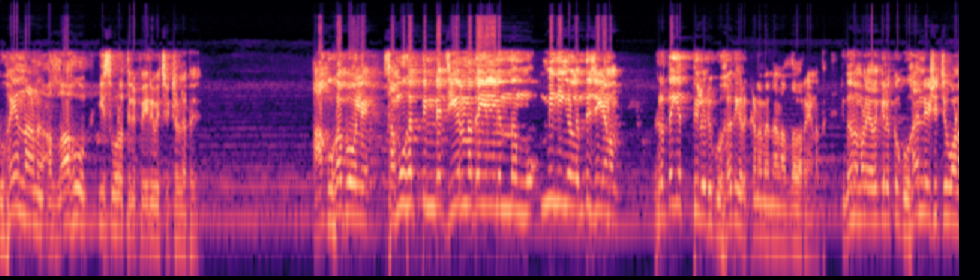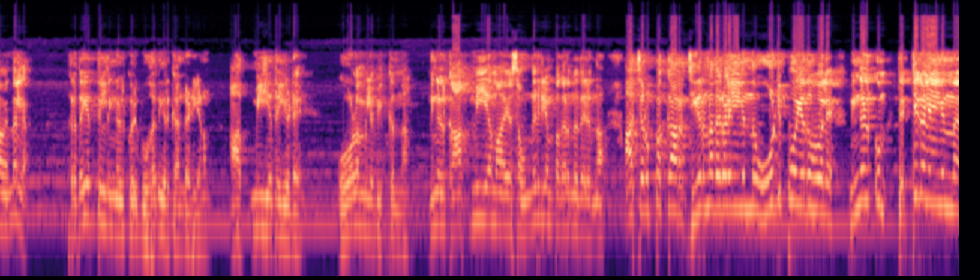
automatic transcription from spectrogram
ഗുഹ എന്നാണ് അള്ളാഹുവും ഈ സൂറത്തിന് പേര് വെച്ചിട്ടുള്ളത്. ആ ഗുഹ പോലെ സമൂഹത്തിന്റെ ജീർണതയിൽ നിന്ന് മുഅ്മിനീങ്ങൾ എന്ത് ചെയ്യണം? ഹൃദയത്തിൽ ഒരു ഗുഹ തീർക്കണം എന്നാണ് അള്ള പറയണത്. ഇന്ന് നമ്മൾ ഏതെങ്കിലുമൊക്കെ ഗുഹ അന്വേഷിച്ചു പോകണം എന്നല്ല. ഹൃദയത്തിൽ നിങ്ങൾക്കൊരു ഗുഹ തീർക്കാൻ കഴിയണം. ആത്മീയതയുടെ ഓളം ലഭിക്കുന്ന നിങ്ങൾക്ക് ആത്മീയമായ സൗന്ദര്യം പകർന്നു തരുന്ന ആ ചെറുപ്പക്കാർ ജീർണതകളിൽ നിന്ന് ഓടിപ്പോയതുപോലെ നിങ്ങൾക്കും തെറ്റുകളിൽ നിന്ന്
